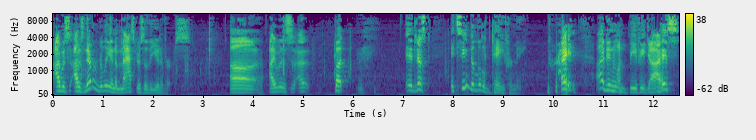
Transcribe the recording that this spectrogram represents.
I was I was never really into Masters of the Universe. Uh, I was, uh, but it just it seemed a little gay for me, right? I didn't want beefy guys.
